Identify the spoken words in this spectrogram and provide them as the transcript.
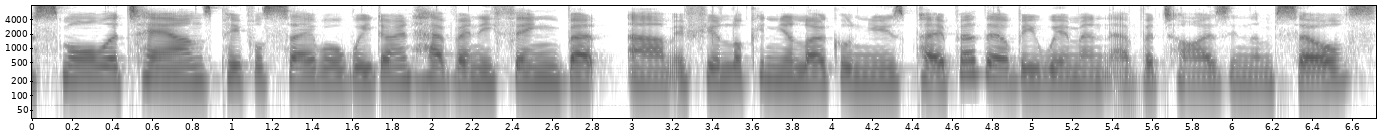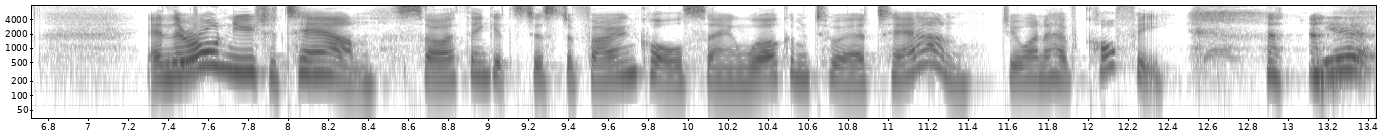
smaller towns, people say, well, we don't have anything, but um, if you look in your local newspaper, there'll be women advertising themselves. And they're all new to town, so I think it's just a phone call saying, Welcome to our town. Do you want to have coffee? yeah,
